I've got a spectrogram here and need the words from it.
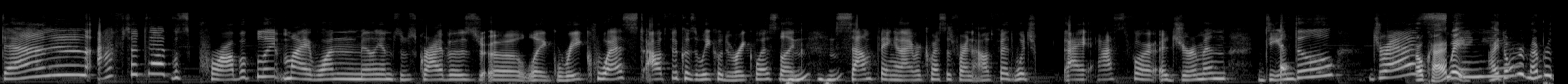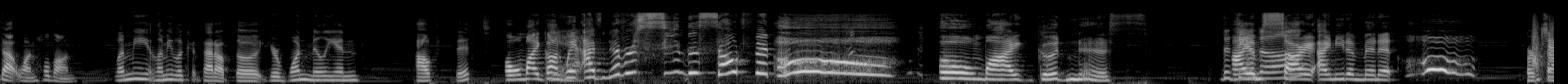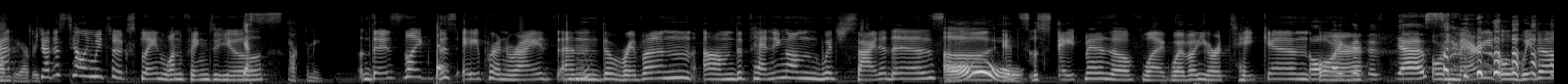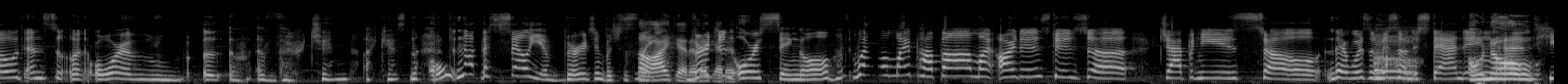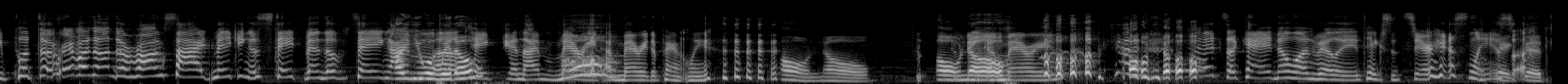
then after that was probably my 1 million subscribers uh, like request outfit because we could request like Mhm, mhm. something and I requested for an outfit which I asked for a German dirndl dress. Okay. Wait, thing I don't remember that one. Hold on. Let me let me look at that up. The your 1 million outfit. Oh my god. Wait, I've never seen this outfit. Oh my goodness. The I am sorry. I need a minute. Work The everything. Chat is telling me to explain one thing to you. Yes, talk to me. There's like this apron, right? And the ribbon, um, depending on which side it is, Oh. uh, it's a statement of like whether you're taken Oh or. Yes. or married or widowed, and so, or a, a, a virgin, I guess. Oh. Not necessarily a virgin, but just No, like I get it, I virgin get it. Or single. Well, my papa, my artist, is uh, Japanese, so there was a misunderstanding. Oh, no. And he put the ribbon on the wrong side, making a statement of saying, Are "I'm you a uh, widow?" taken. I'm married. I'm married, apparently." Oh no. Oh I no. I'm married. Oh no. it's okay. No one really takes it seriously. Okay, so- good.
